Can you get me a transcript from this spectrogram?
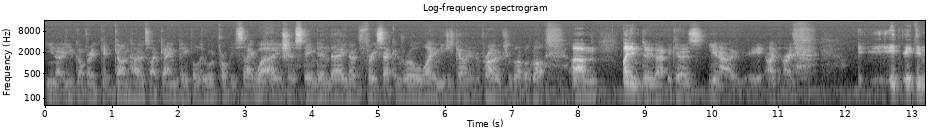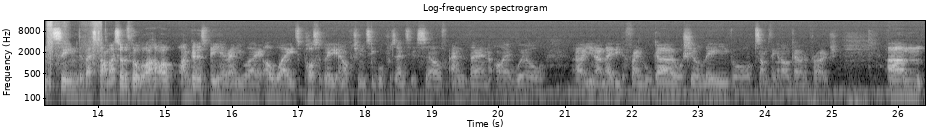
you know, you've got very gung ho type game people who would probably say, well, you should have steamed in there, you know, the three second rule. Why didn't you just go in and approach and blah blah blah. Um, I didn't do that because you know, I. I it, it didn't seem the best time. I sort of thought, well, i am going to be here anyway. I'll wait. Possibly an opportunity will present itself, and then I will uh, you know, maybe the friend will go or she'll leave or something and I'll go and approach. Um,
